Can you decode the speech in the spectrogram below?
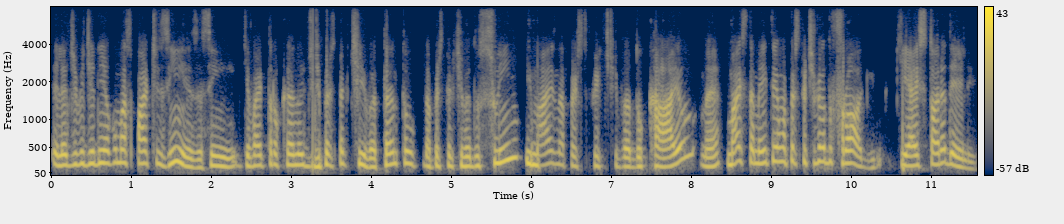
Ele é dividido em algumas partezinhas, assim, que vai trocando de perspectiva, tanto da perspectiva do Swing e mais na perspectiva do Kyle, né? Mas também tem uma perspectiva do Frog, que é a história dele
